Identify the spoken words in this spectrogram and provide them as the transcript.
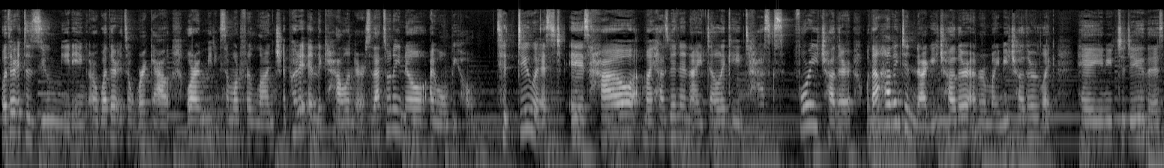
whether it's a Zoom meeting or whether it's a workout or I'm meeting someone for lunch. I put it in the calendar. So that's when I know I won't be home. Todoist is how my husband and I delegate tasks for each other without having to nag each other and remind each other like, hey, you need to do this.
